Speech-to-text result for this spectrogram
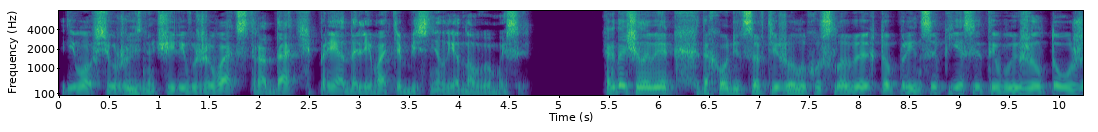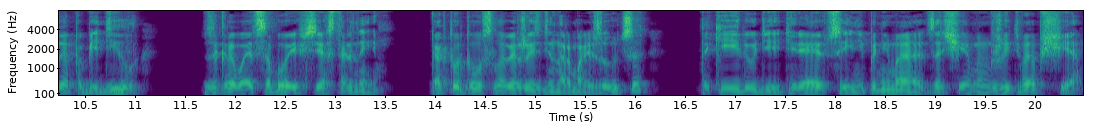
Его всю жизнь учили выживать, страдать, преодолевать, объяснил я новую мысль. Когда человек находится в тяжелых условиях, то принцип «если ты выжил, то уже победил» закрывает собой все остальные. Как только условия жизни нормализуются, такие люди теряются и не понимают, зачем им жить вообще.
